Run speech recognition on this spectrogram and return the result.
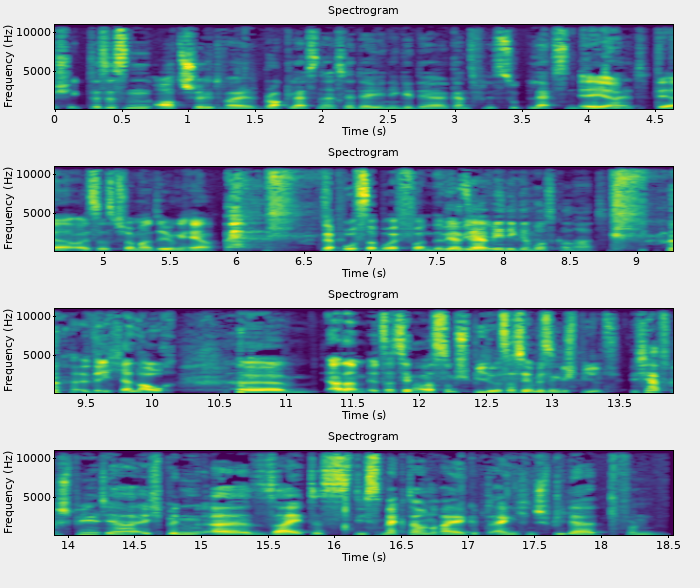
geschickt. Das ist ein Ortsschild, weil Brock Lesnar ist ja derjenige, der ganz viele Suplessen Ja, ja, verteilt. der äußerst charmante junge Herr. Der Posterboy von der, Der WWE. sehr wenige Muskeln hat. Der ja Lauch. ähm, Adam, jetzt erzähl mal was zum Spiel. Das hast du ja ein bisschen gespielt. Ich habe es gespielt, ja. Ich bin äh, seit es die Smackdown-Reihe gibt eigentlich einen Spieler von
